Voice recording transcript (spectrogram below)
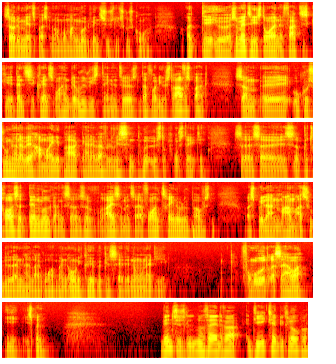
Så er det mere et spørgsmål om, hvor mange mål Vendsyssel skulle score. Og det hører så med til historien, at faktisk øh, den sekvens, hvor han bliver udvist, Daniel Thørsen, der får de jo straffespark, som øh, Okusun, han er ved at hamre ind i parken. Han er i hvert fald ved at sende ud af Østerbro Stadion. Så, så, så på trods af den modgang, så, så rejser man sig foran 3-0 ved pausen, og spiller en meget, meget solid anden halvleg, hvor man oven i købet kan sætte nogle af de formodet reserver i, i spil. Vendsyssel, nu sagde jeg det før, de er ikke til at blive kloge på.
